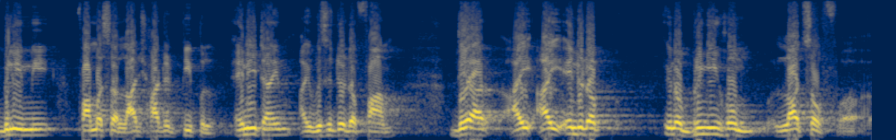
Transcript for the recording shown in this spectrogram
Believe me, farmers are large-hearted people. Anytime I visited a farm, they are, I, I ended up, you know, bringing home lots of uh,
